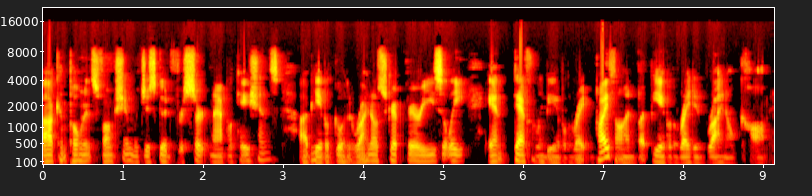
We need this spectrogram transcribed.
uh, components function, which is good for certain applications. Uh, be able to go into Rhino script very easily and definitely be able to write in Python, but be able to write in Rhino Common.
